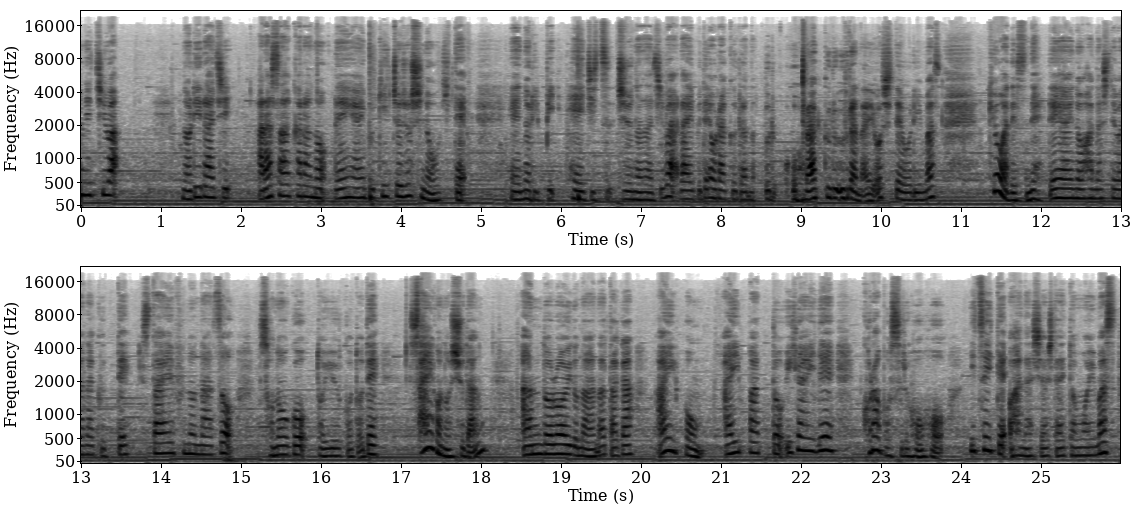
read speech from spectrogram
んにちは。のりラジアラサーからの恋愛不吉祥女子の起きて、えー、のりぴ平日17時はライブでオラクルオラクル占いをしております。今日はですね恋愛のお話ではなくってスタイフの謎その後ということで最後の手段 Android のあなたが iPhone iPad 以外でコラボする方法についてお話をしたいと思います。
